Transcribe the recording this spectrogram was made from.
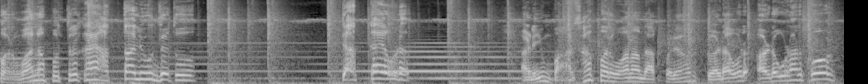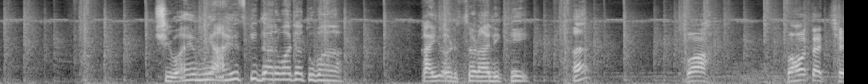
परवाना पत्र काय आत्ता लिहून देतो त्यात काय एवढं आणि माझा परवाना दाखवल्यावर गडावर अडवणार कोण? शिवाय मी आहेच की दरवाजात उभा काही अडचण आली की हा? वाह बहुत अच्छे.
